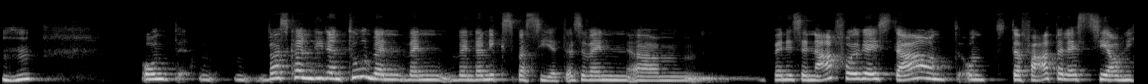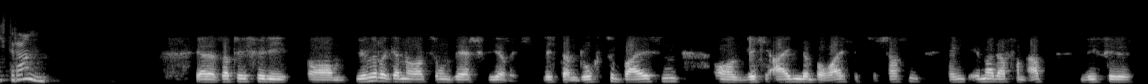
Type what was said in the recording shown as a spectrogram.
Mhm. Und was können die dann tun, wenn, wenn, wenn da nichts passiert? Also wenn, ähm, wenn es ein Nachfolger ist da und, und der Vater lässt sie auch nicht ran? Ja, das ist natürlich für die ähm, jüngere Generation sehr schwierig, sich dann durchzubeißen und sich eigene Bereiche zu schaffen, hängt immer davon ab, wie viel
